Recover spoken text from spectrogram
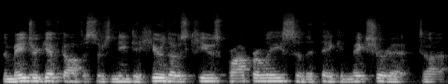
the major gift officers need to hear those cues properly so that they can make sure to, to,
